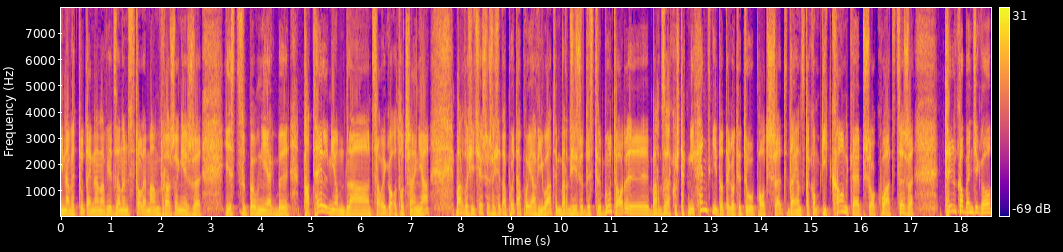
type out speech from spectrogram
i nawet tutaj na nawiedzonym stole mam wrażenie, że jest zupełnie jakby patelnią dla całego otoczenia. Bardzo się cieszę, że się ta płyta pojawiła, tym bardziej, że dystrybutor y, bardzo jakoś tak niechętnie do tego tytułu podszedł, dając taką ikonkę przy okładce, że tylko będzie go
